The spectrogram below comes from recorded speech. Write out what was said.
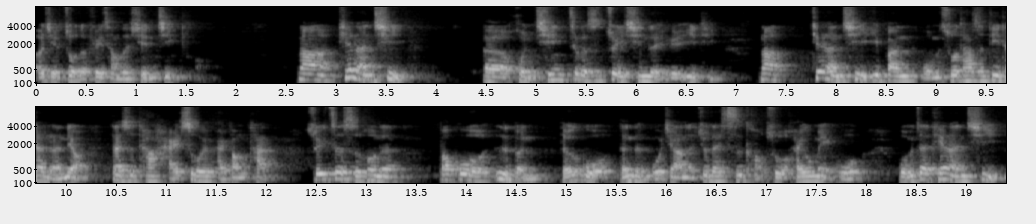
而且做得非常的先进。那天然气呃混氢这个是最新的一个议题。那天然气一般我们说它是低碳燃料，但是它还是会排放碳，所以这时候呢，包括日本、德国等等国家呢，就在思考说，还有美国，我们在天然气。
